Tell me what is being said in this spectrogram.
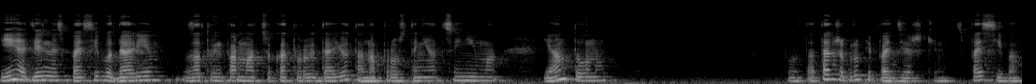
И отдельное спасибо Дарье за ту информацию, которую дает. Она просто неоценима. И Антону. Вот, а также группе поддержки. Спасибо.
